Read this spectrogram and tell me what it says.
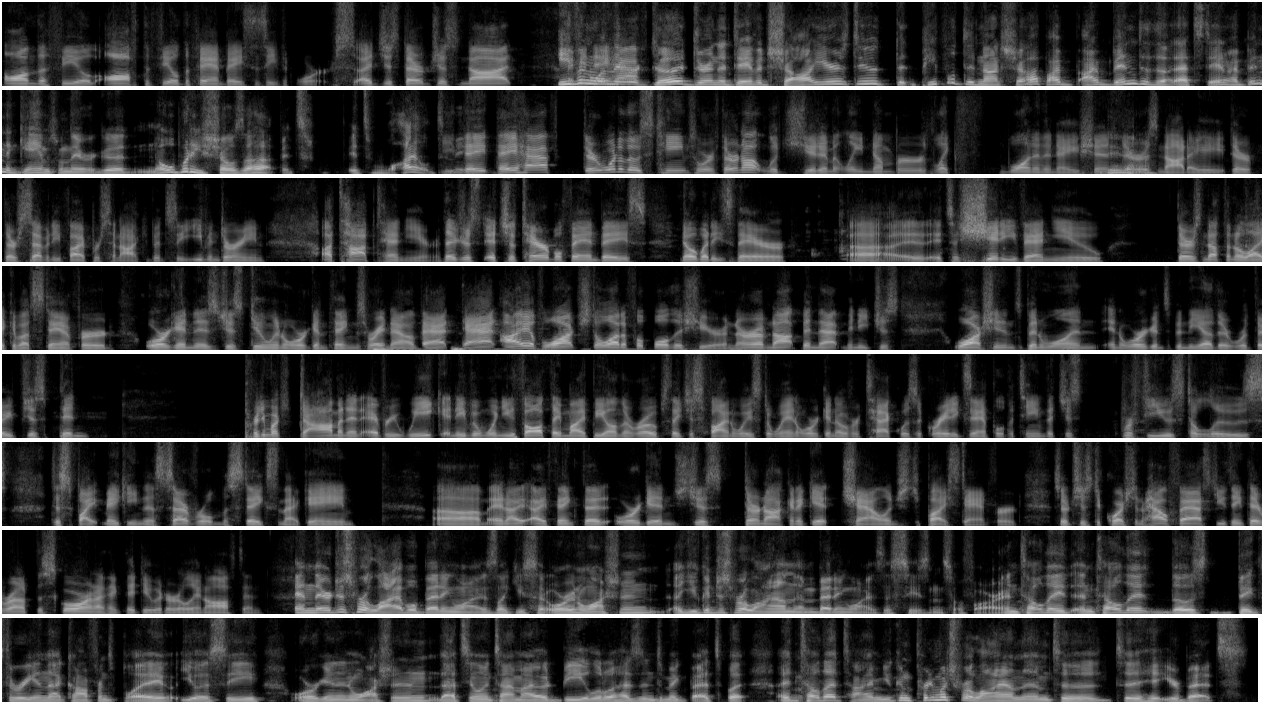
on the field, off the field the fan base is even worse. I just they're just not even I mean, when they, they were good during the David Shaw years, dude, the, people did not show up. I've I've been to the, that stadium. I've been to games when they were good. Nobody shows up. It's it's wild to me. They they have they're one of those teams where if they're not legitimately number like one in the nation, yeah. there is not a they're they're 75% occupancy even during a top 10 year. They're just it's a terrible fan base. Nobody's there. Uh, it, it's a shitty venue. There's nothing to like about Stanford. Oregon is just doing Oregon things right now. That that I have watched a lot of football this year, and there have not been that many. Just Washington's been one, and Oregon's been the other, where they've just been pretty much dominant every week. And even when you thought they might be on the ropes, they just find ways to win. Oregon over Tech was a great example of a team that just refused to lose despite making the several mistakes in that game. Um, and I, I, think that Oregon's just they're not going to get challenged by Stanford. So it's just a question of how fast do you think they run up the score, and I think they do it early and often. And they're just reliable betting wise, like you said. Oregon, Washington, uh, you can just rely on them betting wise this season so far. Until they until they those big three in that conference play, USC, Oregon, and Washington. That's the only time I would be a little hesitant to make bets. But until that time, you can pretty much rely on them to to hit your bets.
